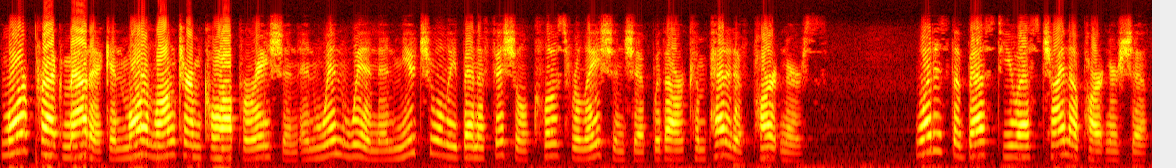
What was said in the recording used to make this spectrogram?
more pragmatic and more long-term cooperation and win-win and mutually beneficial close relationship with our competitive partners. What is the best US-China partnership?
